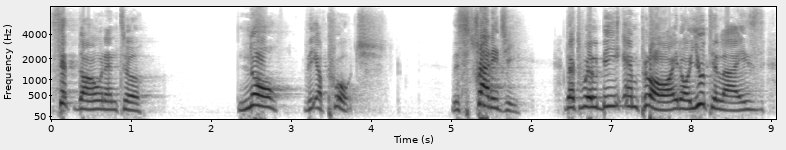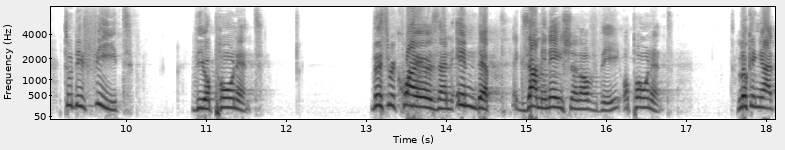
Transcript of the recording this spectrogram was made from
sit down and to know the approach, the strategy that will be employed or utilized to defeat the opponent. This requires an in depth examination of the opponent, looking at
